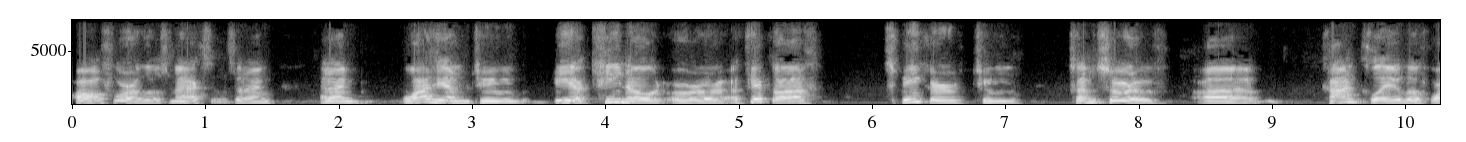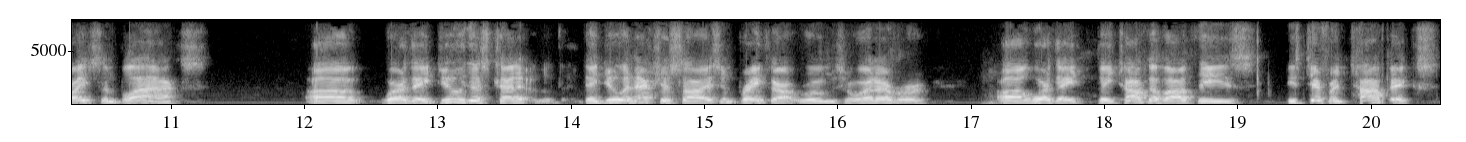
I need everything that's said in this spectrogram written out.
all four of those maxims, and I'm and I want him to be a keynote or a kickoff speaker to some sort of uh, conclave of whites and blacks, uh, where they do this kind of they do an exercise in breakout rooms or whatever, uh, where they they talk about these these different topics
